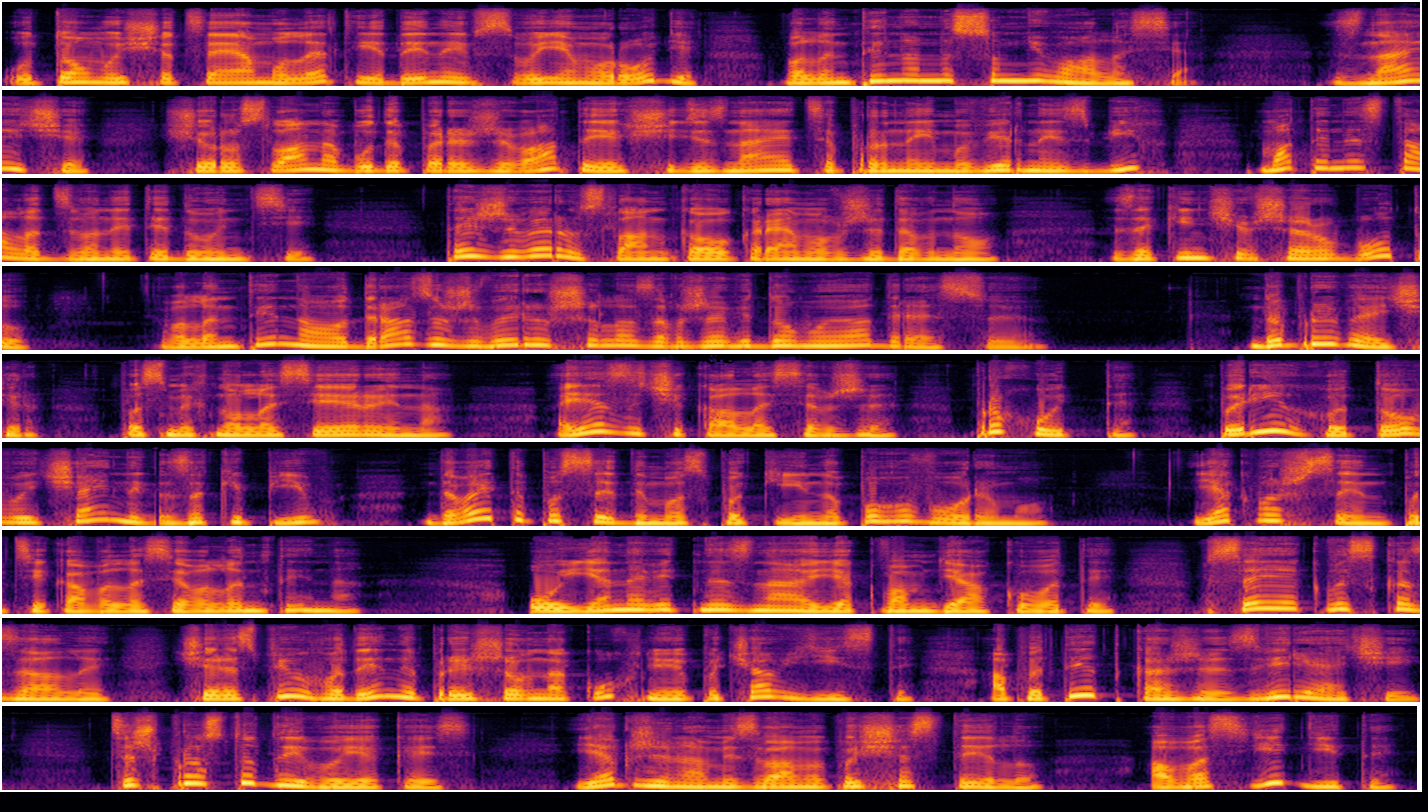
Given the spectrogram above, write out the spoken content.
У тому, що цей амулет єдиний в своєму роді, Валентина не сумнівалася. Знаючи, що Руслана буде переживати, якщо дізнається про неймовірний збіг, мати не стала дзвонити доньці. Та й живе Русланка окремо вже давно. Закінчивши роботу, Валентина одразу ж вирушила за вже відомою адресою. Добрий вечір, посміхнулася Ірина, а я зачекалася вже. Проходьте, пиріг готовий, чайник закипів. Давайте посидимо спокійно, поговоримо. Як ваш син? поцікавилася Валентина. Ой, я навіть не знаю, як вам дякувати. Все, як ви сказали. Через півгодини прийшов на кухню і почав їсти. Апетит, каже, звірячий. Це ж просто диво якесь. Як же нам із вами пощастило? А у вас є діти?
